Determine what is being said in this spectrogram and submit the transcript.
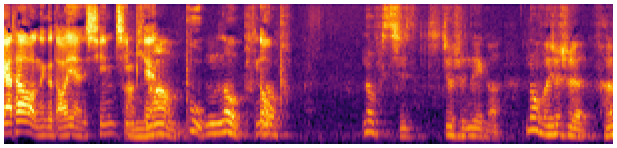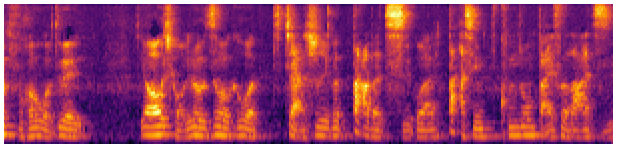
Get Out 那个导演新新片啊不 Nope Nope Nope，其实就是那个 Nope，就是很符合我对要求，就是最后给我展示一个大的奇观，大型空中白色垃圾。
